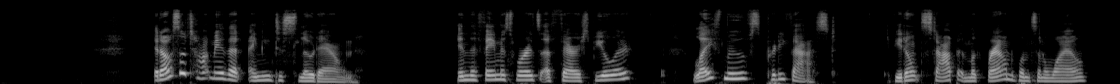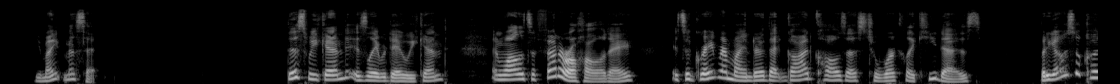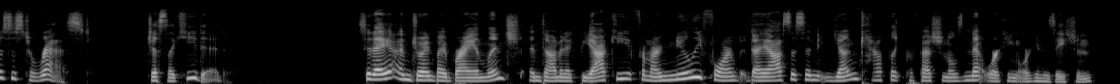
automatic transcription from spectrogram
It also taught me that I need to slow down. In the famous words of Ferris Bueller, life moves pretty fast. If you don't stop and look around once in a while, you might miss it. This weekend is Labor Day weekend, and while it's a federal holiday, it's a great reminder that God calls us to work like He does, but He also calls us to rest, just like He did. Today, I'm joined by Brian Lynch and Dominic Biacchi from our newly formed Diocesan Young Catholic Professionals Networking Organization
